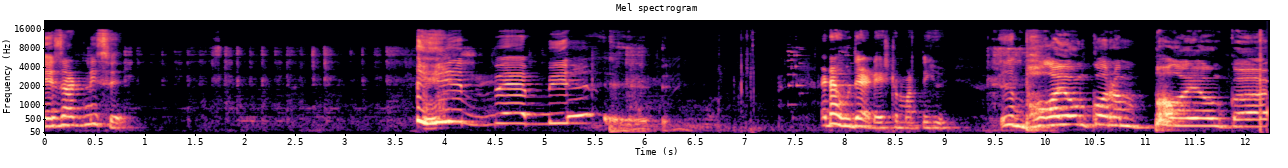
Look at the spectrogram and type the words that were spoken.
ডেজার্ট নিছে। এটা হুদে টেস্ট মারতে হুই এটা ভয়ঙ্কর ভয়ঙ্কর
